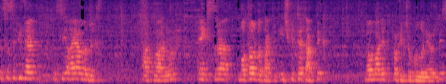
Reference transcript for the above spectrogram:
Isısı güzel. Isıyı ayarladık akvaryumun. Ekstra motor da taktık. iç filtre taktık. Normalde pipa filtre kullanıyoruz biz.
